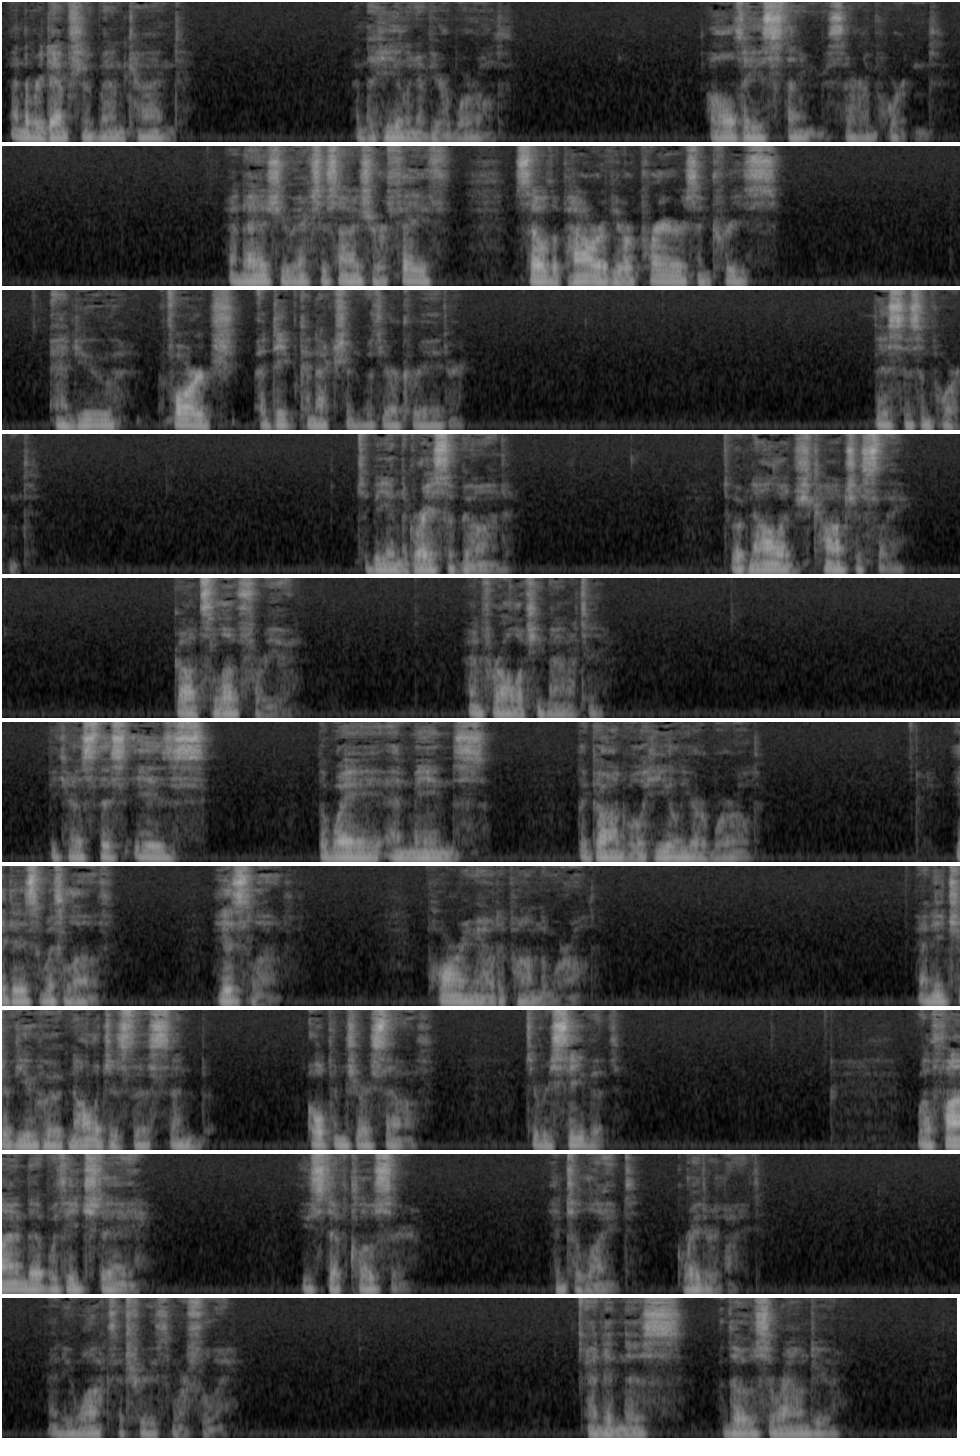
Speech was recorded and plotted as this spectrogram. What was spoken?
and the redemption of mankind and the healing of your world. All these things are important. And as you exercise your faith, so the power of your prayers increase and you forge a deep connection with your Creator. This is important. to be in the grace of God, to acknowledge consciously God's love for you and for all of humanity. Because this is the way and means that God will heal your world. It is with love, His love pouring out upon the world. And each of you who acknowledges this and opens yourself to receive it will find that with each day you step closer into light, greater light, and you walk the truth more fully. And in this, those around you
